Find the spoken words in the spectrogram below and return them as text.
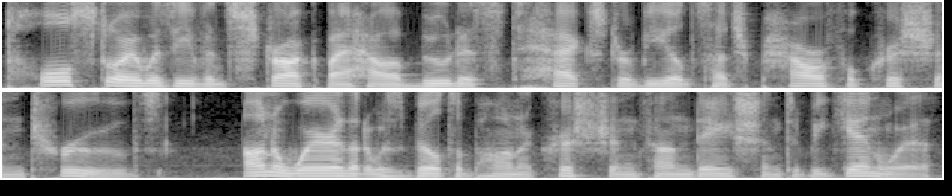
Tolstoy was even struck by how a Buddhist text revealed such powerful Christian truths, unaware that it was built upon a Christian foundation to begin with,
